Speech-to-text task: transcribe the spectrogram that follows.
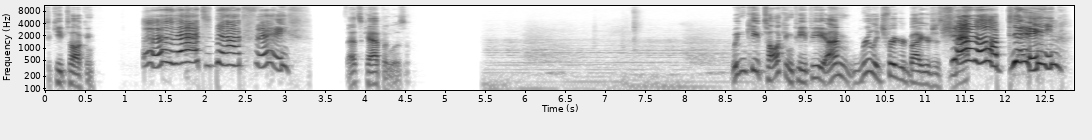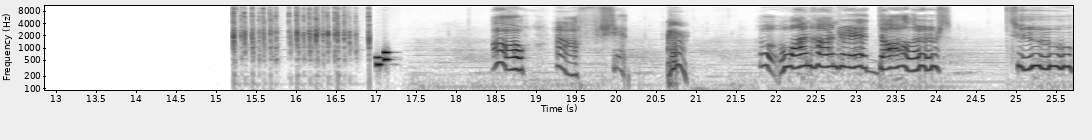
to keep talking. Uh, that's bad faith. That's capitalism. We can keep talking, PP. I'm really triggered by your just. Shut up, Dane. Oh, ah, shit. One hundred dollars to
